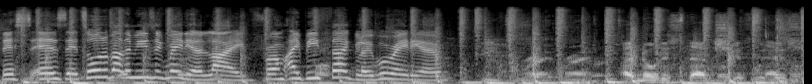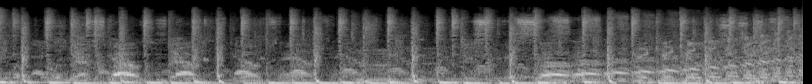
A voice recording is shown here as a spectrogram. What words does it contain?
This is It's All About the Music Radio live from Ibiza Global Radio. I noticed that shift with that styles, styles, styles, styles. Uh,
